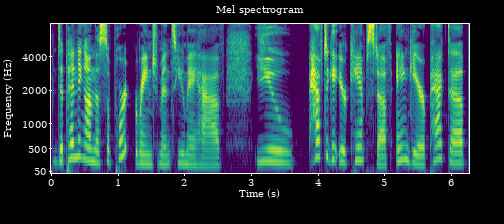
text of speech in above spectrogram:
Depending on the support arrangements you may have, you have to get your camp stuff and gear packed up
